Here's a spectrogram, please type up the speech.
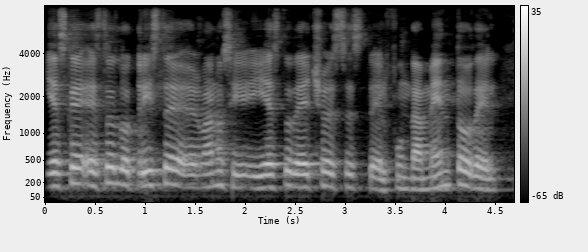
Y es que esto es lo triste, hermanos, y, esto de hecho es este, el fundamento del,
